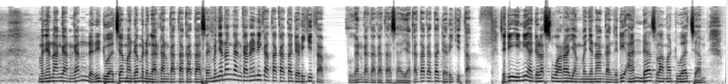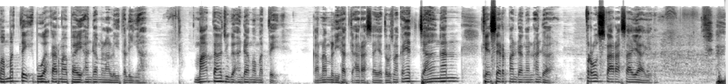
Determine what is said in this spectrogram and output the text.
menyenangkan kan? Dari dua jam Anda mendengarkan kata-kata saya. Menyenangkan karena ini kata-kata dari kitab bukan kata-kata saya kata-kata dari kitab. Jadi ini adalah suara yang menyenangkan. Jadi Anda selama dua jam memetik buah karma baik Anda melalui telinga. Mata juga Anda memetik karena melihat ke arah saya terus makanya jangan geser pandangan Anda terus ke arah saya gitu.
